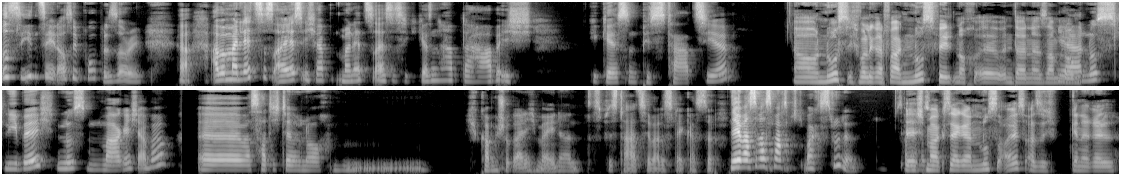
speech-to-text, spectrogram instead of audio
Rosinen sehen aus wie Popel, sorry. Ja, aber mein letztes Eis, ich habe mein letztes Eis, das ich gegessen habe, da habe ich gegessen Pistazie. Oh, Nuss. Ich wollte gerade fragen, Nuss fehlt noch äh, in deiner Sammlung. Ja, Nuss liebe ich. Nuss mag ich aber. Äh, was hatte ich da noch? Hm, Ich kann mich schon gar nicht mehr erinnern. Das Pistazie war das leckerste. Nee, was, was magst, magst du denn? Ja, mal ich mag sehr gerne Nusseis. Also ich generell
